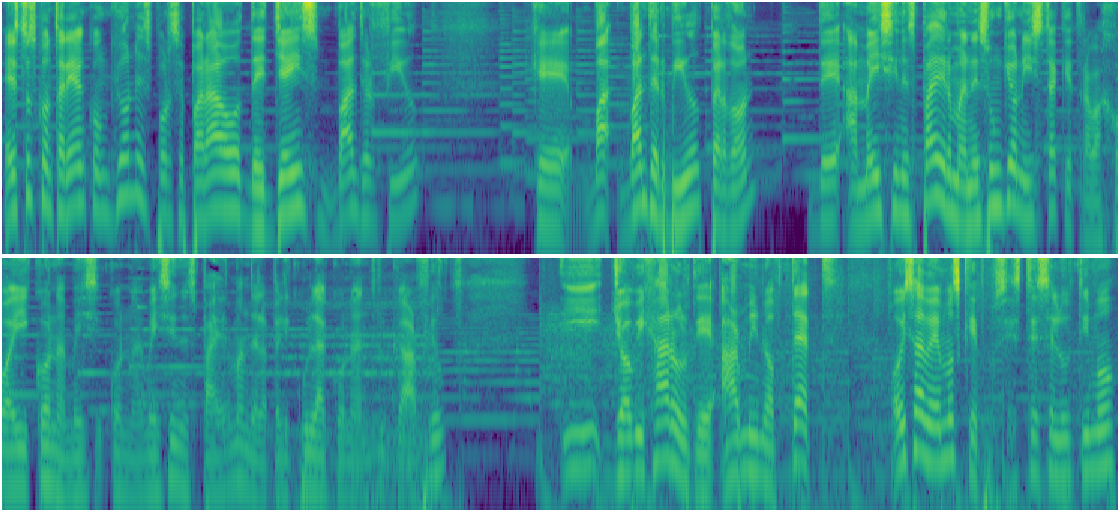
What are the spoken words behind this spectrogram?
Estos contarían con guiones por separado de James Vanderfield, que Vanderbilt, perdón, de Amazing Spider-Man. Es un guionista que trabajó ahí con con Amazing Spider-Man de la película con Andrew Garfield. Y Joby Harold de Army of Death. Hoy sabemos que pues, este es el último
